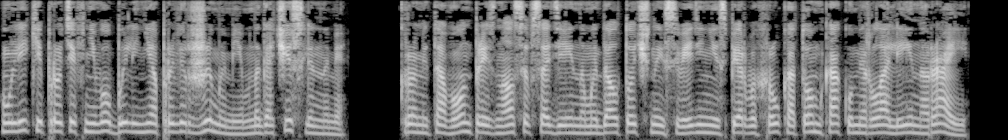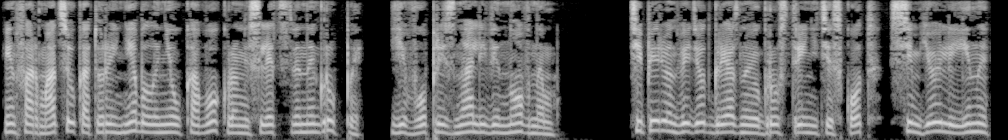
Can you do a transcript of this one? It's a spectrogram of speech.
Улики против него были неопровержимыми и многочисленными. Кроме того, он признался в содеянном и дал точные сведения из первых рук о том, как умерла Лина Раи, информацию которой не было ни у кого, кроме следственной группы. Его признали виновным. Теперь он ведет грязную игру с Тринити Скотт, с семьей Лиины,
